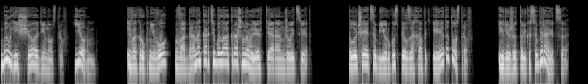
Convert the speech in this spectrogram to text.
был еще один остров — Йорм. И вокруг него вода на карте была окрашена в легкий оранжевый цвет. Получается, Бьорк успел захапать и этот остров? Или же только собирается?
